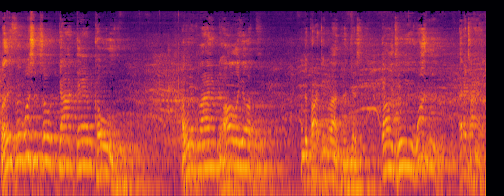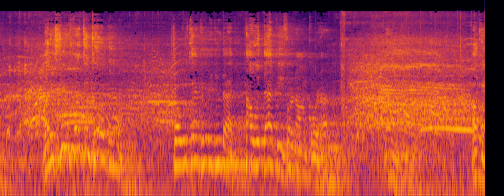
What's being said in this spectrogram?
Well, if it wasn't so goddamn cold, I would have lined all of you up on the parking lot and just gone through you one at a time. But it's too fucking cold now. So we can't really do that. How would that be for an encore, huh? Okay.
